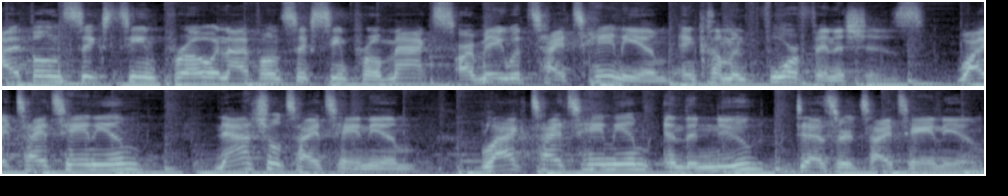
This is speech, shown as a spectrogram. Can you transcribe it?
iPhone 16 Pro and iPhone 16 Pro Max are made with titanium and come in four finishes. White titanium, natural titanium, black titanium, and the new desert titanium.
